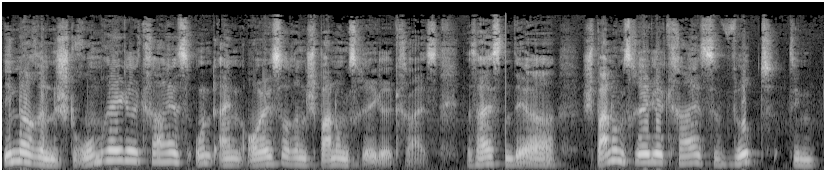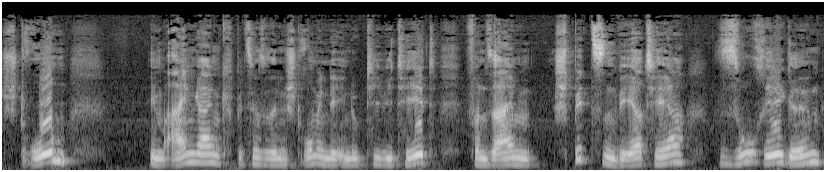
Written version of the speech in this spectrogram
inneren Stromregelkreis und einen äußeren Spannungsregelkreis. Das heißt, der Spannungsregelkreis wird den Strom im Eingang bzw. den Strom in der Induktivität von seinem Spitzenwert her so regeln,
